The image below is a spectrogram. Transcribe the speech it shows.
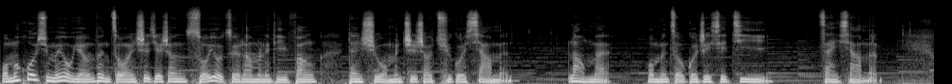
我们或许没有缘分走完世界上所有最浪漫的地方，但是我们至少去过厦门，浪漫。我们走过这些记忆，在厦门。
